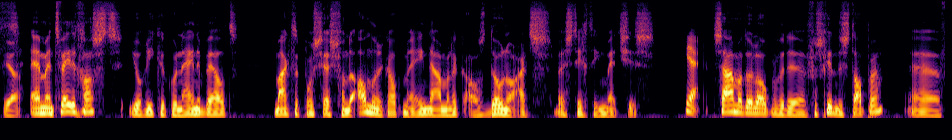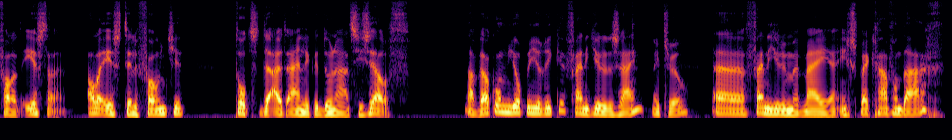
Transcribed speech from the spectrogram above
Ja. En mijn tweede gast, Jorike Konijnenbelt, maakt het proces van de andere kant mee, namelijk als donorarts bij Stichting Matches. Ja. Samen doorlopen we de verschillende stappen uh, van het eerste, allereerste telefoontje tot de uiteindelijke donatie zelf. Nou, welkom Job en Jorike. Fijn dat jullie er zijn. Dankjewel. Uh, fijn dat jullie met mij uh, in gesprek gaan vandaag.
